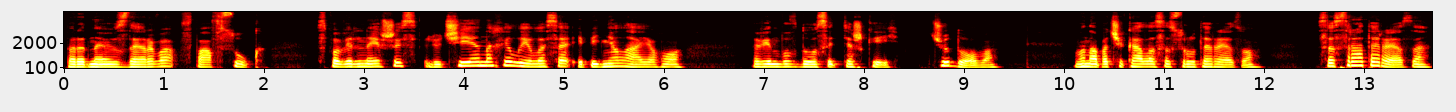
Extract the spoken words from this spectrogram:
Перед нею з дерева впав сук. Сповільнившись, Лючія нахилилася і підняла його. Він був досить тяжкий. Чудово. Вона почекала сестру Терезу. Сестра Тереза.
